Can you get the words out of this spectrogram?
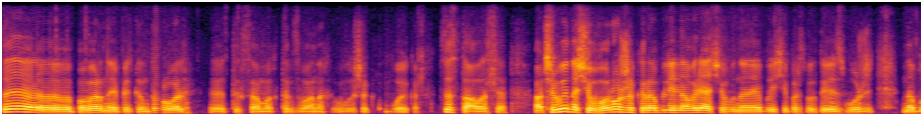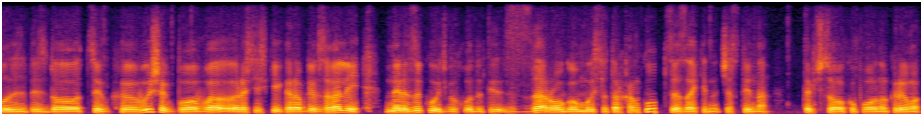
Це е, повернення під контроль е, тих самих так званих вишок бойка. Це сталося. Очевидно, що ворожі кораблі навряд чи в найближчій перспективі зможуть наблизитись до цих вишок, бо російські кораблі взагалі не ризикують виходити за рогу мису Тарханкут, це західна частина тимчасово окупованого Криму,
